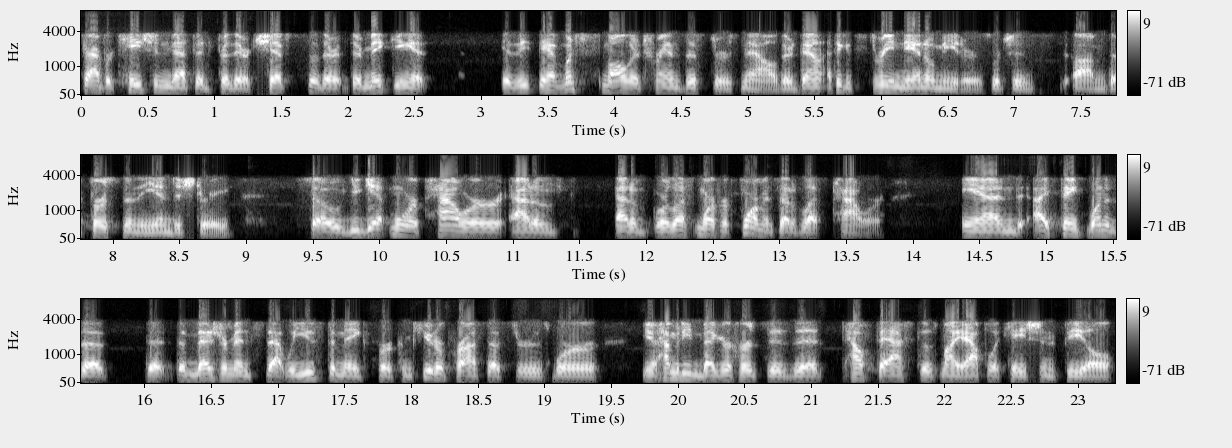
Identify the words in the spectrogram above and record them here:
fabrication method for their chips. So they're they're making it. They have much smaller transistors now. They're down. I think it's three nanometers, which is um, the first in the industry. So you get more power out of out of or less more performance out of less power. And I think one of the, the, the measurements that we used to make for computer processors were, you know, how many megahertz is it? How fast does my application feel?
